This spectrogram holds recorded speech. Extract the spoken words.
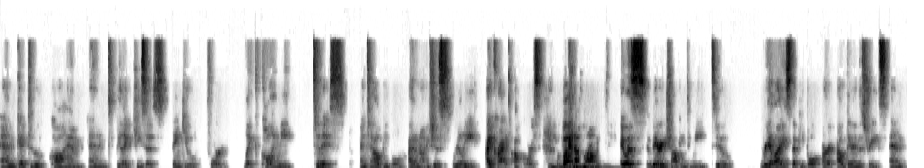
and get to call him and be like, Jesus, thank you for like calling me to this and to help people. I don't know. It's just really, I cried, of course, but um, it was very shocking to me to realize that people are out there in the streets and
